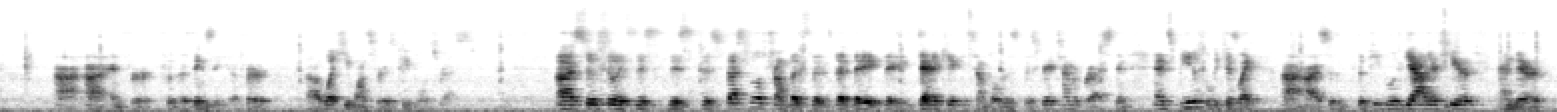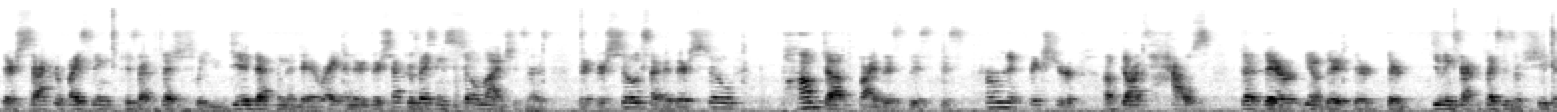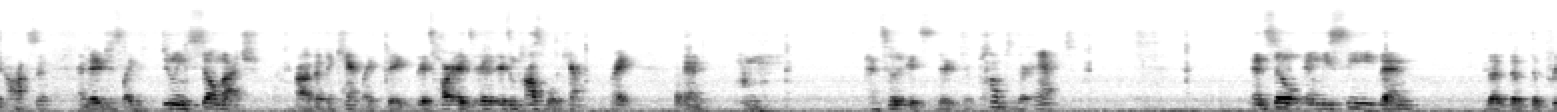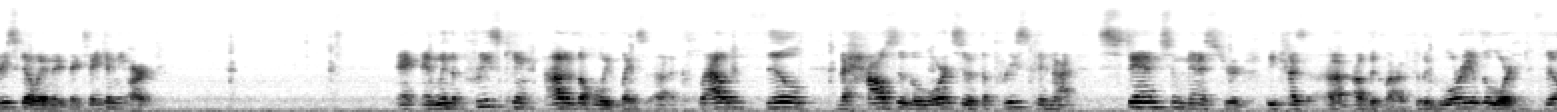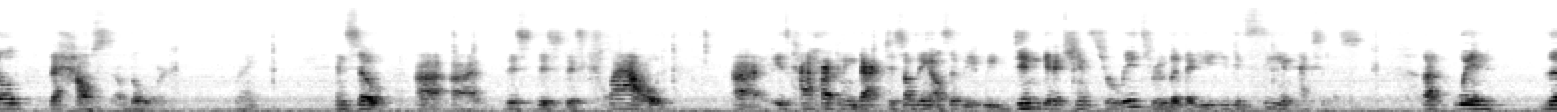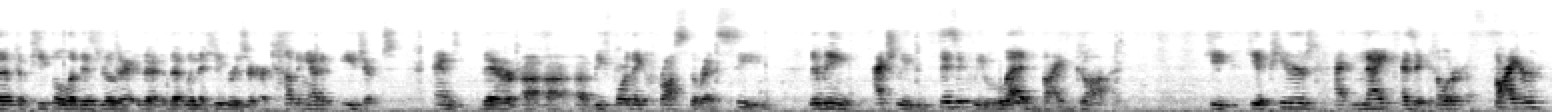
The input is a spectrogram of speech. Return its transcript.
uh, uh, and for for the things that for uh, what He wants for His people is rest. Uh, so, so it's this this this festival of trumpets that, that they, they dedicate the temple this this great time of rest. And, and it's beautiful because like uh, uh, so the, the people have gathered here and they're they're sacrificing because that's that's just what you did back in the day right? And they're, they're sacrificing so much it says. They're, they're so excited. They're so pumped up by this this this permanent fixture of God's house that they're you know they're they're, they're doing sacrifices of sheep and oxen and they're just like doing so much uh, that they can't like they it's hard it's it's impossible to count right? And and so it's they're, they're pumped they're amped. And so and we see then the the, the priests go in they, they take in the ark. And, and when the priests came out of the holy place a cloud filled the house of the lord so that the priests could not stand to minister because uh, of the cloud. For the glory of the lord had filled the house of the lord and so uh, uh, this this this cloud uh, is kind of harkening back to something else that we, we didn't get a chance to read through, but that you, you can see in Exodus. Uh, when the, the people of Israel, the, the, when the Hebrews are, are, coming out of Egypt, and they're, uh, uh, before they cross the Red Sea, they're being actually physically led by God. He, he appears at night as a pillar of fire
